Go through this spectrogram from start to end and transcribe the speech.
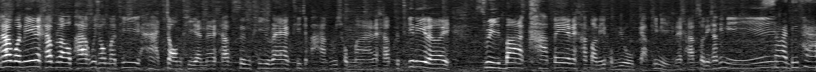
มครับวันนี้นะครับเราพาคุณผู้ชมมาที่หาดจอมเทียนนะครับ ซึ่งที่แรกที่จะพาคุณผู้ชมมานะครับคือที่นี่เลย Street Bar Cafe นะครับตอนนี้ผมอยู่กับพี่หมีนะครับ สวัสดีครับพี่หมี สวัสดีค่ะ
